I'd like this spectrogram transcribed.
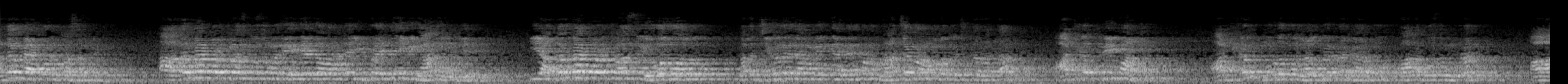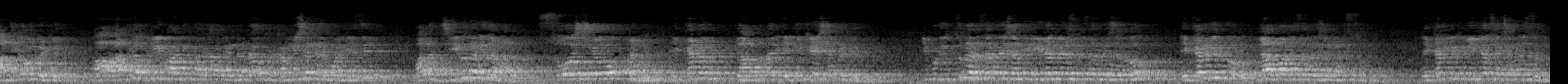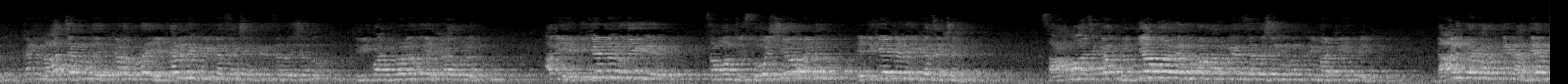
అదర్ బ్యాక్వర్డ్ క్లాస్ అన్నట్టు ఆ అదర్ బ్యాక్వర్డ్ క్లాస్ కోసం మనం ఏం చేద్దామంటే ఇప్పుడైతే ఇవి కానివ్వండి ఈ అదర్ బ్యాక్వర్డ్ క్లాస్ ఎవరు వాళ్ళు వాళ్ళ జీవన విధానం ఏంటి అనేది మనం రాజ్యాంగం అమలులోకి వచ్చిన తర్వాత ఆర్టికల్ త్రీ పార్టీ ఆర్టికల్ మూడు వందల నలభై ప్రకారం వాళ్ళ కోసం కూడా ఆ ఆర్టికల్ పెట్టారు. ఆ ఆర్టికల్ త్రీ పార్టీ ప్రకారం ఏంటంటే ఒక కమిషన్ ఏర్పాటు చేసి వాళ్ళ జీవన విధానాలు సోషియో అండ్ ఎకనామిక్ కాకుండా ఎడ్యుకేషన్ పెట్టారు. ఇప్పుడు ఇస్తున్న రిజర్వేషన్ ఈడబ్ల్యూఎస్ రిజర్వేషన్లో ఎకనామిక్ వ్యాపార రిజర్వేషన్ ఇస్తుంది ఎకనామిక్ వీకర్ సెక్షన్ ఇస్తుంది కానీ రాజ్యాంగంలో ఎక్కడ కూడా economic weaker section reservation three లేవు ఎక్కడ లేవు. అవి ఎడ్యుకేటెడ్ సంబంధించి socio and educated weaker section సామాజిక విద్యాపర రిజర్వేషన్ త్రీ పార్టీ దాని ప్రకారం నేను అధ్యయనం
